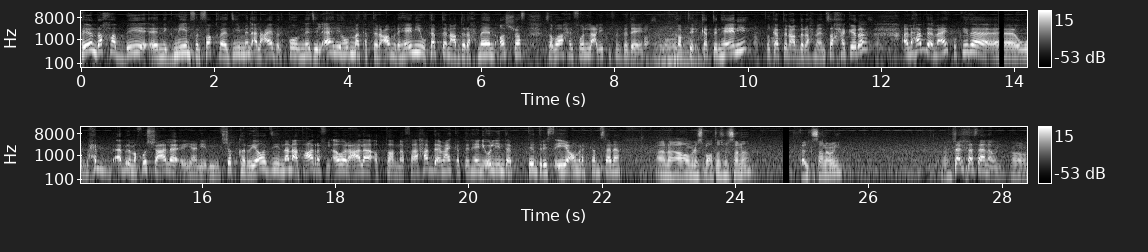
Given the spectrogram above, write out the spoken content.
خلينا نرحب بنجمين في الفقرة دي من ألعاب القوى النادي الأهلي. هم كابتن عمرو هاني وكابتن عبد الرحمن أشرف. صباح الفل عليكم في البداية. كابتن كابتن هاني وكابتن عبد الرحمن صح كده؟ أنا هبدأ معاكم كده آه، وبحب قبل ما أخش على يعني الشق الرياضي إن أنا أتعرف الأول على أبطالنا. فهبدأ معاك كابتن هاني. قول لي أنت بتدرس إيه؟ عمرك كام سنة؟ أنا عمري 17 سنة. ثالثه ثانوي. ثالثه ثانوي. آه.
